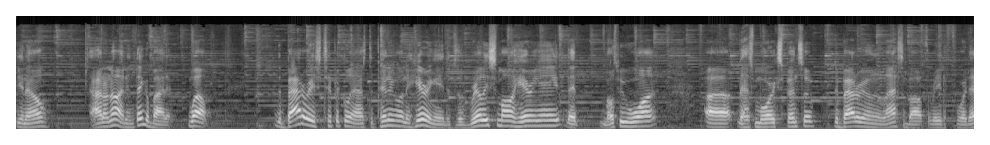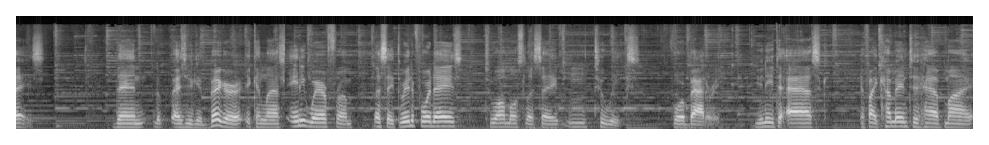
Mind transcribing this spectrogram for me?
you know, I don't know, I didn't think about it. Well, the batteries typically last, depending on the hearing aid, if it's a really small hearing aid that most people want, uh, that's more expensive, the battery only lasts about three to four days. Then as you get bigger, it can last anywhere from, let's say three to four days to almost, let's say, mm, two weeks for a battery. You need to ask, if I come in to have my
